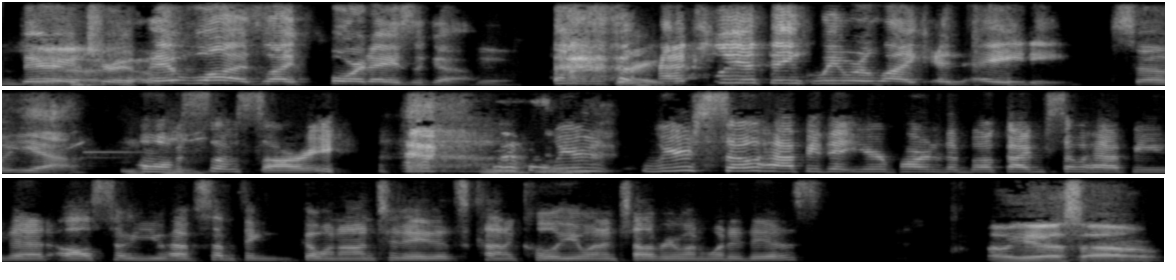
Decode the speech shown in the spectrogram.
Very Yeah. true. It was like four days ago. Yeah. Right. Actually, I think we were like in 80. So yeah. Oh, I'm Mhm. so sorry. we're we're so happy that you're part of the book. I'm so happy that also you have something going on today that's kind of cool. You want to tell everyone what it is? oh yes, it's our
